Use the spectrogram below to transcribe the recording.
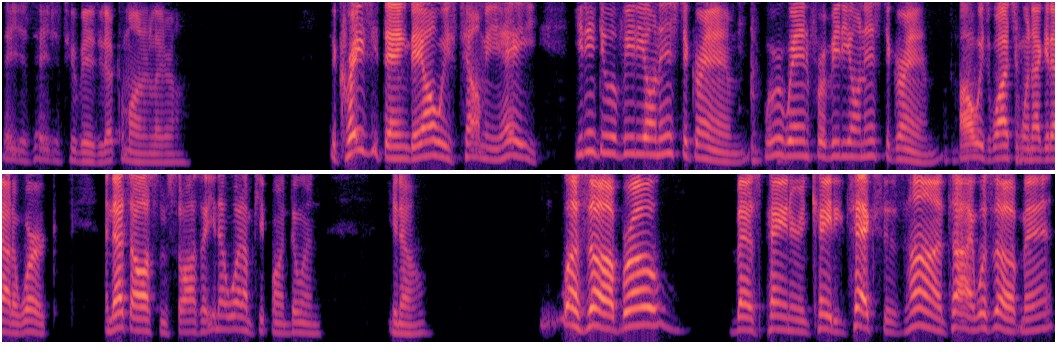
They just they just too busy. They'll come on later on. The crazy thing, they always tell me, "Hey, you didn't do a video on Instagram. We were waiting for a video on Instagram. I always watch it when I get out of work, and that's awesome. So I was like, you know what? I'm keep on doing. You know, what's up, bro? Best painter in Katy, Texas, huh? Ty, what's up, man?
